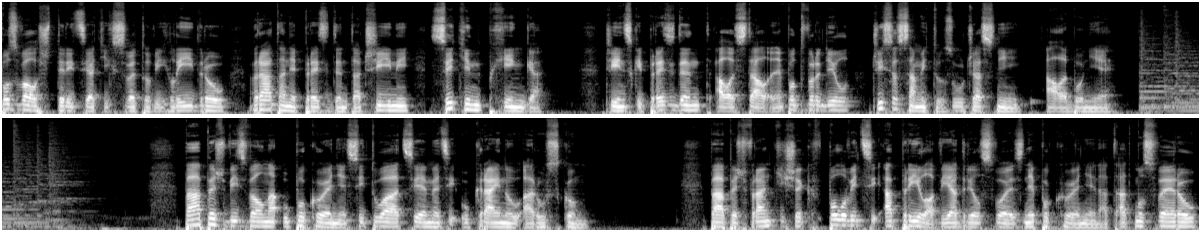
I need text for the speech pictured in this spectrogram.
pozval 40 svetových lídrov vrátane prezidenta Číny Xi Jinpinga. Čínsky prezident ale stále nepotvrdil, či sa samitu zúčastní alebo nie. Pápež vyzval na upokojenie situácie medzi Ukrajinou a Ruskom. Pápež František v polovici apríla vyjadril svoje znepokojenie nad atmosférou,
